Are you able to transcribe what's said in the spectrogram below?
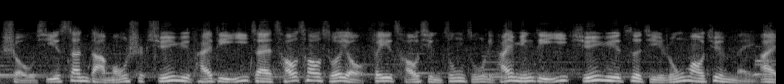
首席三大谋士。荀彧排第一，在曹操所有非曹姓宗族里排名第一。荀彧自己容貌俊美，爱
